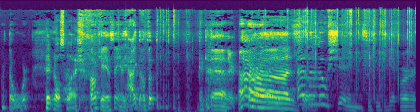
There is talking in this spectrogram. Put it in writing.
What the world? Hypno Splash. Okay, I'm saying like, hide the. Get that out of there. Uh, Alright. so- Evolutions. This is what you get for.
